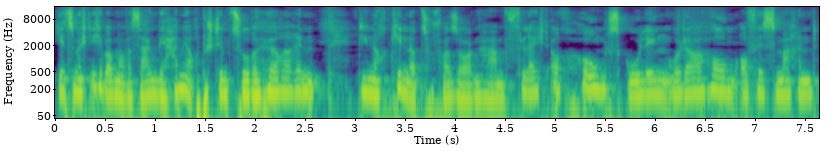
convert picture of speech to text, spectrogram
Jetzt möchte ich aber mal was sagen. Wir haben ja auch bestimmt Zuhörerinnen, die noch Kinder zu versorgen haben. Vielleicht auch Homeschooling oder Homeoffice machend.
